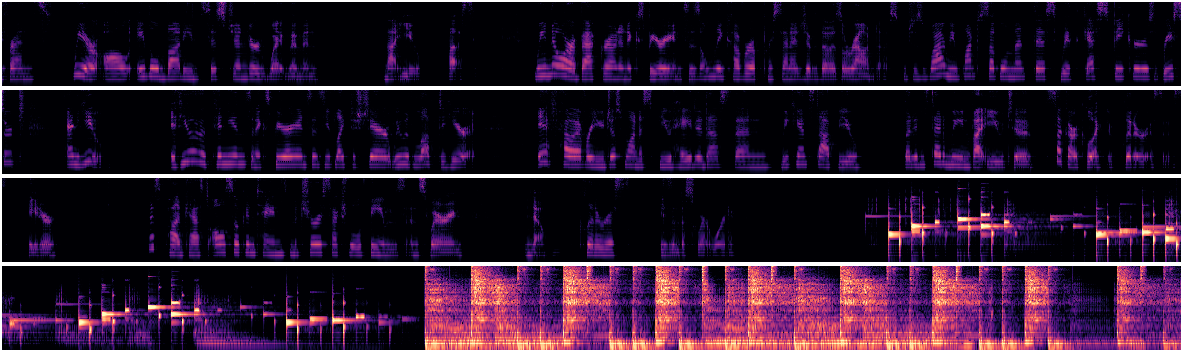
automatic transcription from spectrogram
Hey, friends. We are all able bodied, cisgendered white women. Not you, us. We know our background and experiences only cover a percentage of those around us, which is why we want to supplement this with guest speakers, research, and you. If you have opinions and experiences you'd like to share, we would love to hear it. If, however, you just want to spew hate at us, then we can't stop you. But instead, we invite you to suck our collective clitorises, hater. This podcast also contains mature sexual themes and swearing. No, clitoris isn't a swear word.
